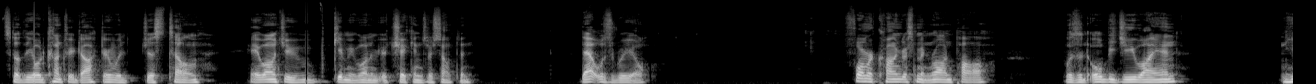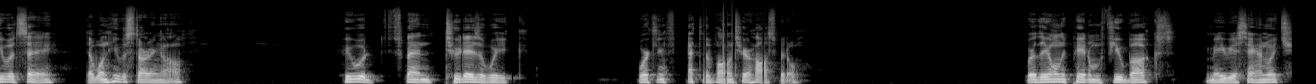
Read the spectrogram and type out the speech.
So the old country doctor would just tell him, Hey, why don't you give me one of your chickens or something? That was real. Former Congressman Ron Paul was an OBGYN, and he would say that when he was starting off, he would spend two days a week working at the volunteer hospital where they only paid him a few bucks, maybe a sandwich.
